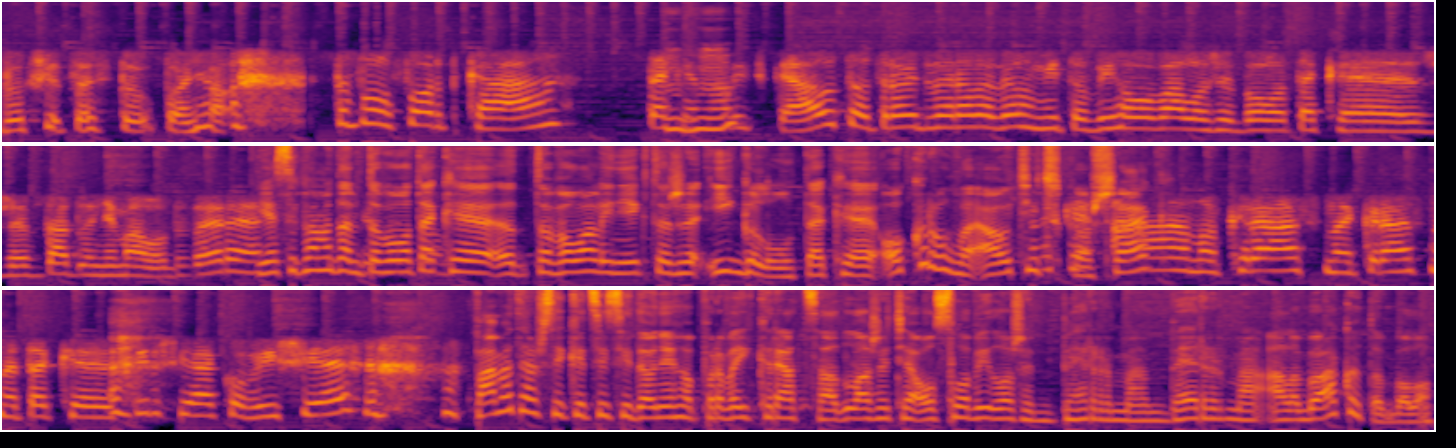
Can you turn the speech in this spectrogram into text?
dlhšiu cestu po ňo. To bol Ford K, také mm-hmm. maličké auto, trojdverové, veľmi mi to vyhovovalo, že bolo také, že vzadu nemalo dvere. Ja si pamätám, to bolo také, to volali niekto, že iglu, také okrúhle autičko také, však. Áno, krásne, krásne, také širšie ako vyššie. Pamätáš si, keď si si do neho prvýkrát sadla, že ťa oslovilo, že berma, berma, alebo ako to bolo?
